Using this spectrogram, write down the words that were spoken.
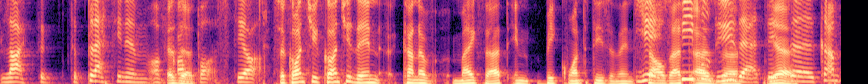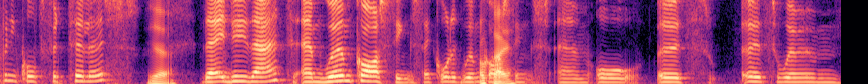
like the, the platinum of Is it? compost. Yeah. So can't you can't you then kind of make that in big quantities and then sell that? Yes, people do a- that. There's yeah. a company called Fertilis. yeah. They do that. Um, worm castings. They call it worm Okay. castings. Um, or earth earthworm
